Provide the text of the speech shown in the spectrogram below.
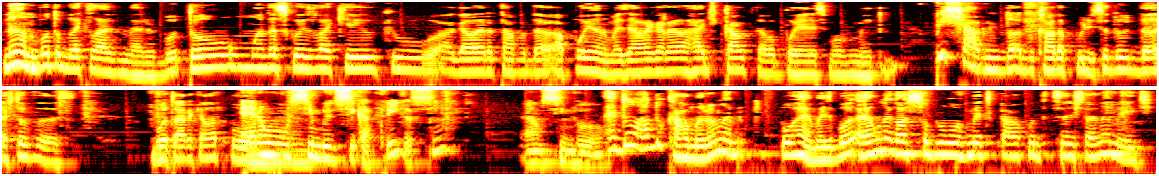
Não, não botou Black Lives Matter. Botou uma das coisas lá que, que o- a galera tava da- apoiando, mas era a galera radical que tava apoiando esse movimento. Picharam do lado do carro da polícia do The Last of Us. Botaram aquela porra. Era um né? símbolo de cicatriz, assim? É um símbolo. É do lado do carro, mas eu não lembro que porra é, mas é um negócio sobre um movimento que tava acontecendo externamente.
